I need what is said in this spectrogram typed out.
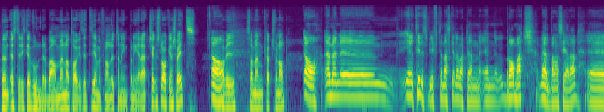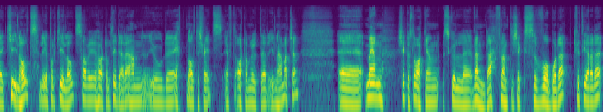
Den österrikiska Wunderbaumen har tagit sig till semifinal utan att imponera. Tjeckoslovakien-Schweiz Ja, har vi som en kvartsfinal ja eh, men eh, enligt tidningsuppgifterna ska det ha varit en, en bra match, välbalanserad. Eh, Kielholtz, Leopold Kielholtz har vi hört om tidigare. Han gjorde 1-0 till Schweiz efter 18 minuter i den här matchen. Eh, men Tjeckoslovakien skulle vända. František Svoboda kvitterade.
